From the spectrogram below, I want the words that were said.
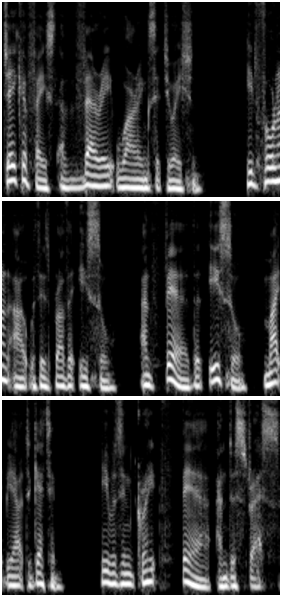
Jacob faced a very worrying situation. He'd fallen out with his brother Esau and feared that Esau might be out to get him. He was in great fear and distress.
